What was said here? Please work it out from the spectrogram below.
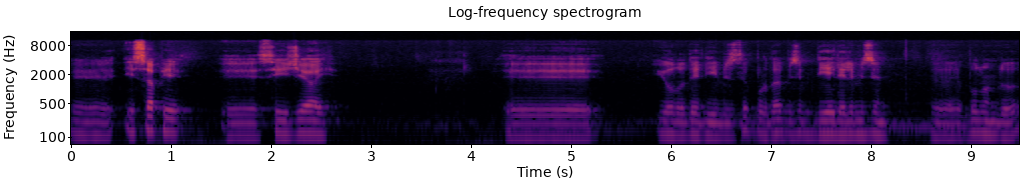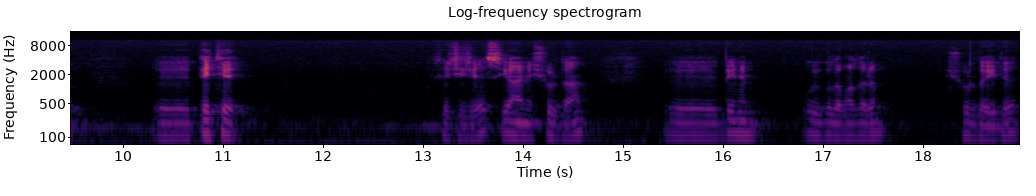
e, ISAPI e, CGI e, yolu dediğimizde burada bizim DLL'imizin e, bulunduğu e, peti seçeceğiz. Yani şuradan e, benim uygulamalarım şuradaydı.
